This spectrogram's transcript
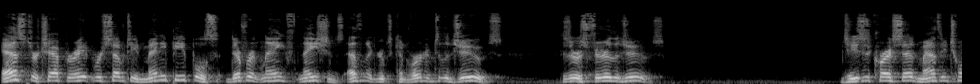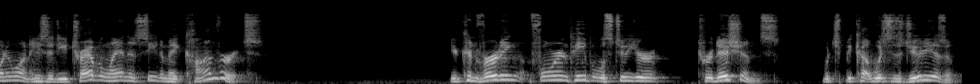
Esther chapter 8 verse 17. Many peoples, different nations, ethnic groups converted to the Jews because there was fear of the Jews. Jesus Christ said, Matthew 21, He said, You travel land and sea to make converts. You're converting foreign peoples to your traditions, which, which is Judaism.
